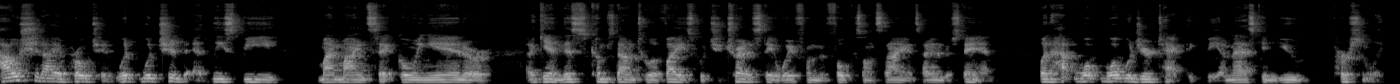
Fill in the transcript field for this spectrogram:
how should I approach it? What what should at least be my mindset going in? Or again, this comes down to advice, which you try to stay away from and focus on science. I understand, but how, what what would your tactic be? I'm asking you personally.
